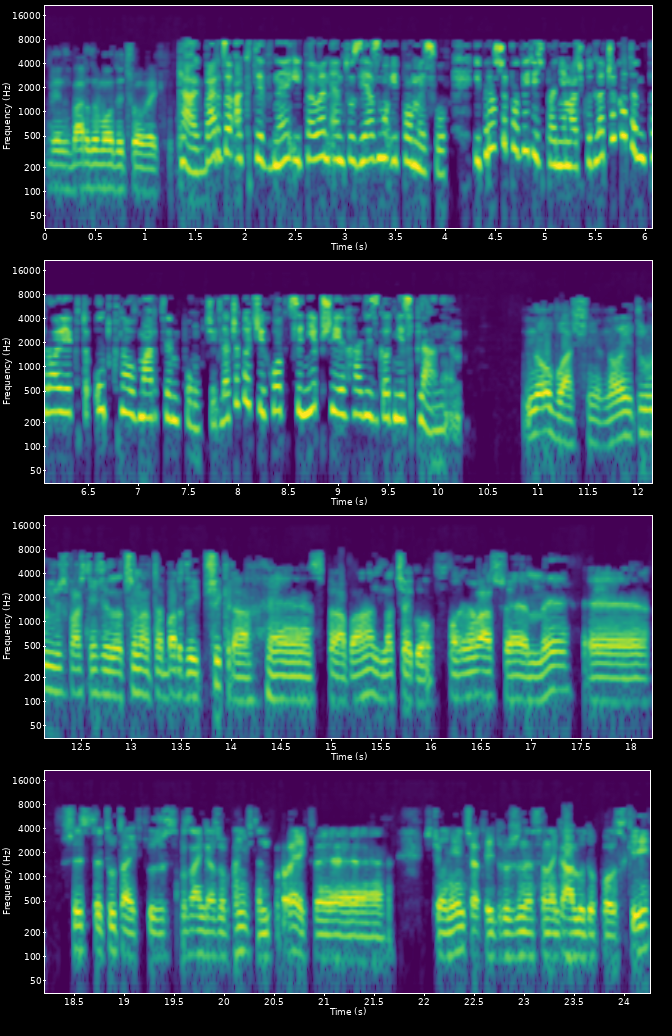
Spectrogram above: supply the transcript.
więc bardzo młody człowiek. Tak, bardzo aktywny i pełen entuzjazmu i pomysłów. I proszę powiedzieć, panie Maćku, dlaczego ten projekt utknął w martwym punkcie? Dlaczego ci chłopcy nie przyjechali zgodnie z planem? No właśnie, no i tu już właśnie się zaczyna ta bardziej przykra e, sprawa. Dlaczego? Ponieważ e, my e, wszyscy tutaj, którzy są zaangażowani w ten projekt e, ściągnięcia tej drużyny Senegalu do Polski,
